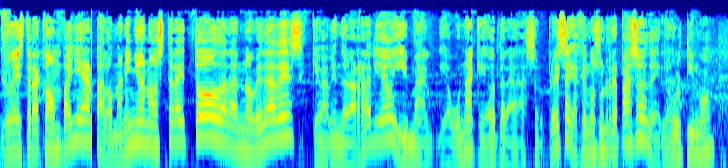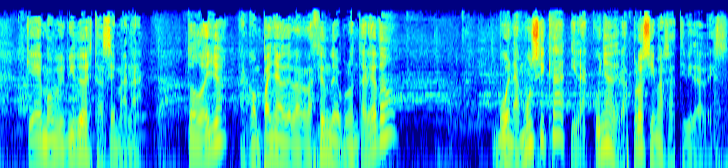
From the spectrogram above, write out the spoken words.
Nuestra compañera Paloma Niño nos trae todas las novedades que va viendo la radio y, alguna que otra sorpresa y hacemos un repaso de lo último que hemos vivido esta semana. Todo ello acompañado de la relación del voluntariado, buena música y la cuña de las próximas actividades.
